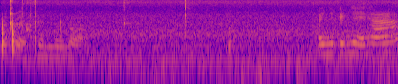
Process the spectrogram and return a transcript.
rất là xinh luôn rồi đây như cái nhà ha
